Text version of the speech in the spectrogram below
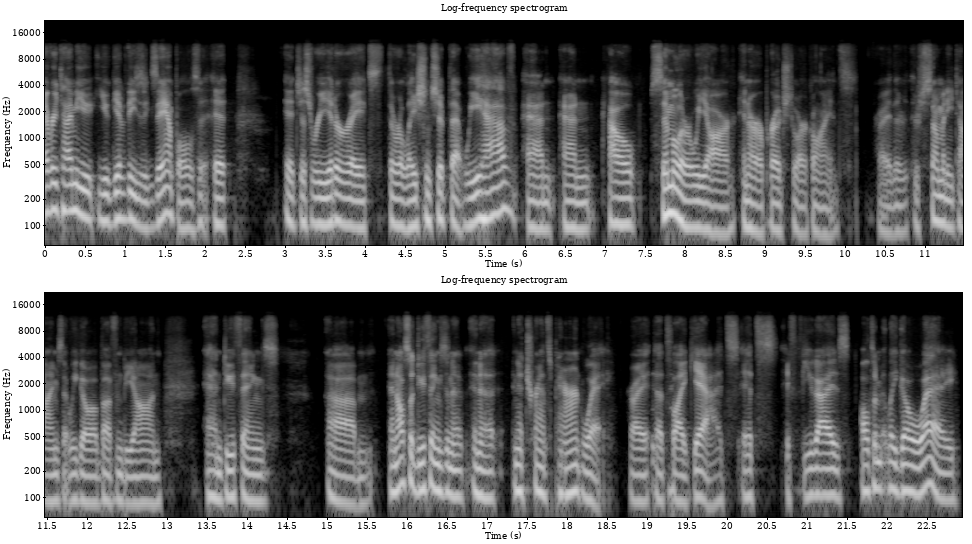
every time you you give these examples it it just reiterates the relationship that we have and and how similar we are in our approach to our clients right? There, there's so many times that we go above and beyond and do things um, and also do things in a in a in a transparent way right? That's like yeah it's it's if you guys ultimately go away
